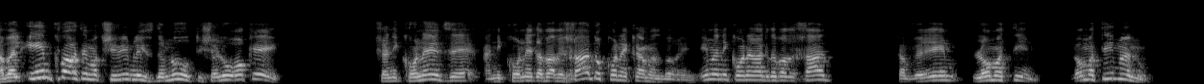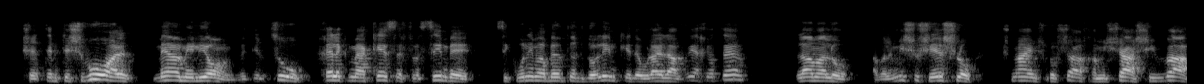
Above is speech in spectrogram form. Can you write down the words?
אבל אם כבר אתם מקשיבים להזדמנות, תשאלו, אוקיי, כשאני קונה את זה, אני קונה דבר אחד או קונה כמה דברים? אם אני קונה רק דבר אחד, חברים, לא מתאים, לא מתאים לנו. כשאתם תשבו על 100 מיליון ותרצו חלק מהכסף לשים בסיכונים הרבה יותר גדולים כדי אולי להרוויח יותר, למה לא? אבל מישהו שיש לו שניים, שלושה, חמישה, שבעה,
